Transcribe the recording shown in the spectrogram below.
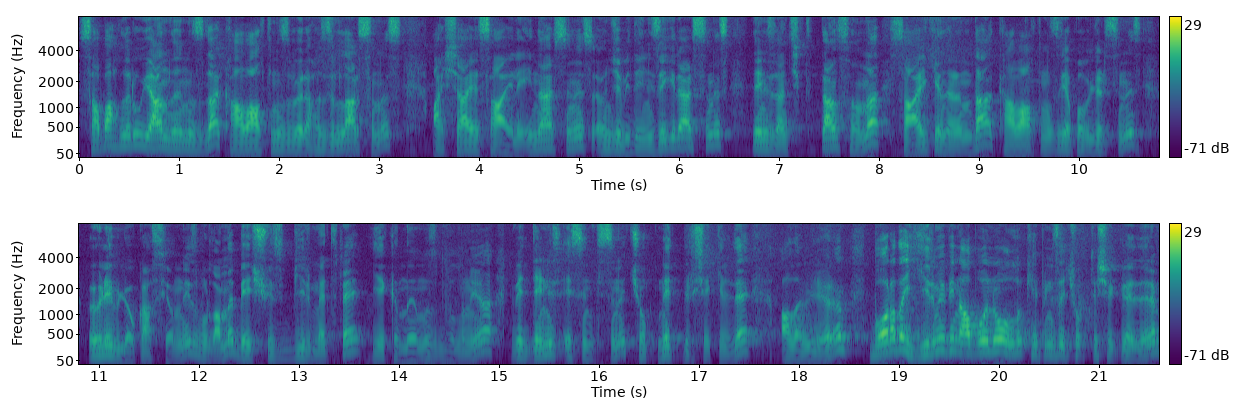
Sabahları uyandığınızda kahvaltınızı böyle hazırlarsınız. Aşağıya sahile inersiniz. Önce bir denize girersiniz. Denizden çıktıktan sonra sahil kenarında kahvaltınızı yapabilirsiniz yapabilirsiniz. Öyle bir lokasyondayız. Buradan da 501 metre yakınlığımız bulunuyor. Ve deniz esintisini çok net bir şekilde alabiliyorum. Bu arada 20 bin abone olduk. Hepinize çok teşekkür ederim.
